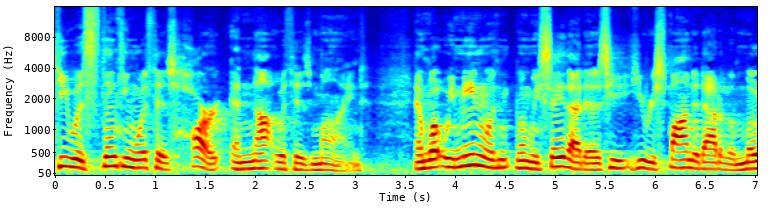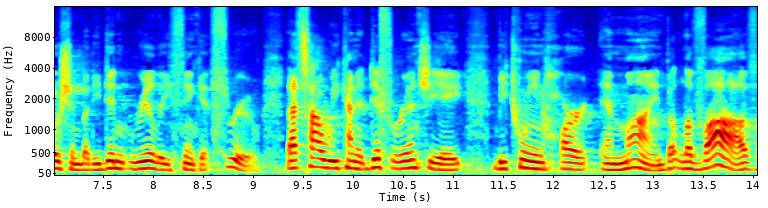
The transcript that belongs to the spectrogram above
he was thinking with his heart and not with his mind. And what we mean when, when we say that is he, he responded out of emotion, but he didn't really think it through. That's how we kind of differentiate between heart and mind. But Levav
